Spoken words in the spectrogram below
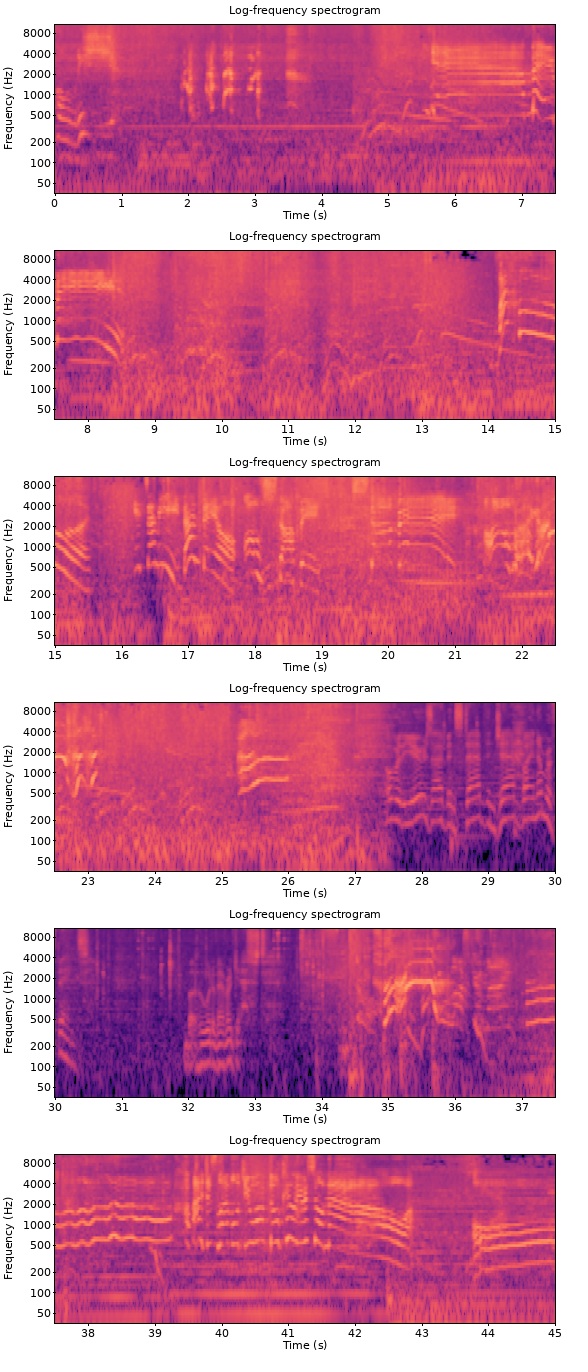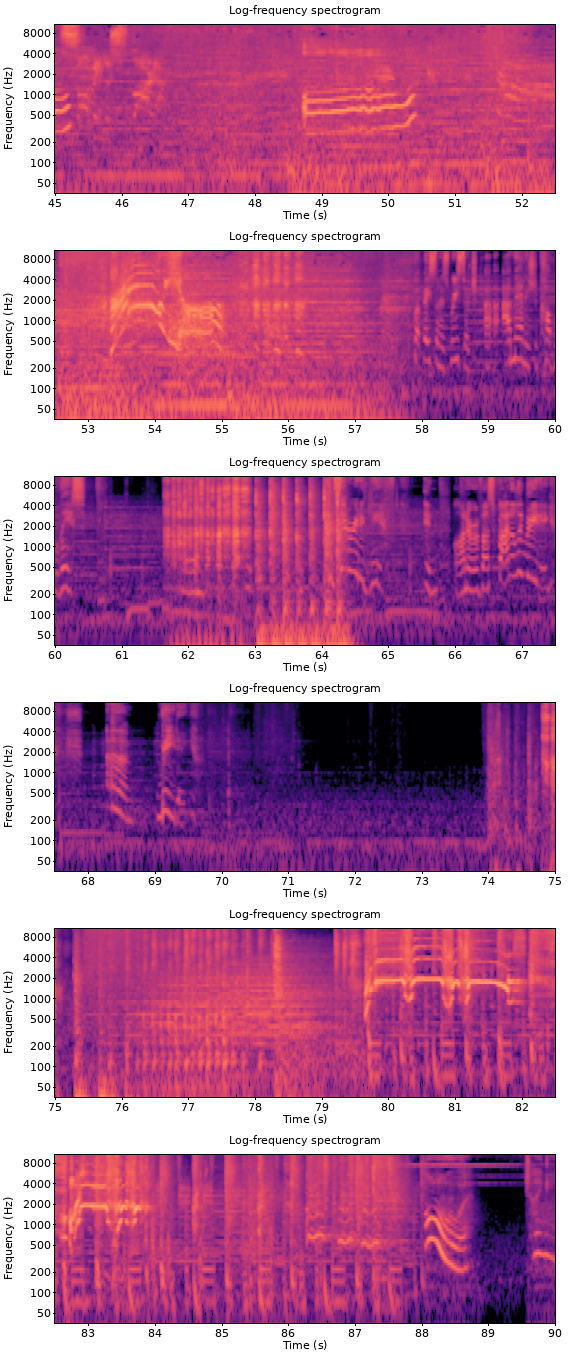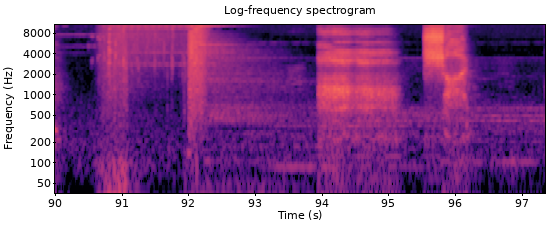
Holy shit. yeah, baby! It's me! Oh, stop it! Years, I've been stabbed and jabbed by a number of things. But who would have ever guessed? you lost your mind? I just leveled you up. Don't kill yourself now. Oh. Oh. Based on his research, I, I managed to cobble this. Consider it a gift in honor of us finally meeting. Um, meeting. Shiny. Shut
